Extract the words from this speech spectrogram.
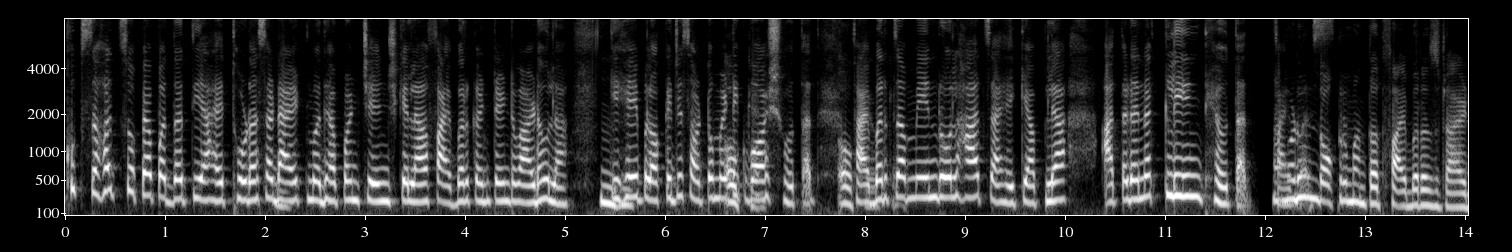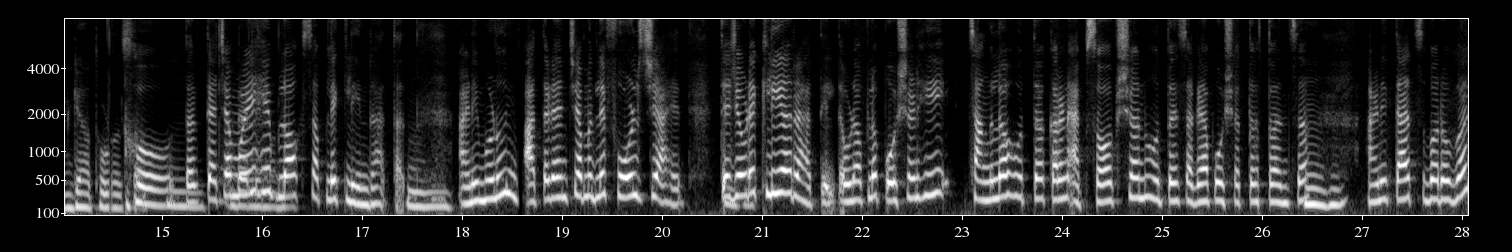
खूप सहज सोप्या पद्धती आहेत. थोडासा डाएटमध्ये आपण चेंज केला फायबर कंटेंट वाढवला की हे ब्लॉकेजेस ऑटोमॅटिक Okay. वॉश होतात. Okay, फायबरचा मेन रोल हाच आहे की आपल्या आतड्यांना क्लीन ठेवतात. म्हणून. डॉक्टर म्हणतात फायबरच डाएट घ्या थोडस. हो तर त्याच्यामुळे हे ब्लॉक्स आपले क्लीन राहतात. आणि म्हणून आतड्यांच्या मधले फोल्ड्स जे आहेत ते जेवढे क्लिअर राहतील तेवढं आपलं पोषणही चांगलं होतं कारण ऍब्सॉर्प्शन होतंय सगळ्या पोषक तत्वांचं. आणि त्याचबरोबर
